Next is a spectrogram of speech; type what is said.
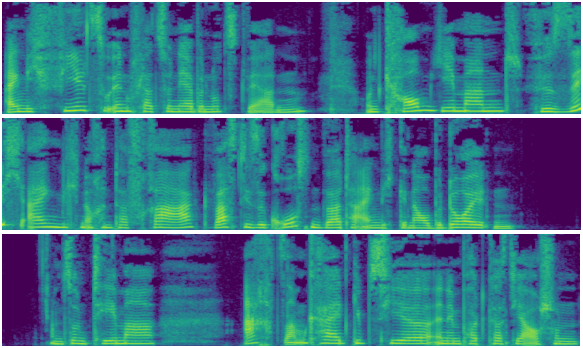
eigentlich viel zu inflationär benutzt werden und kaum jemand für sich eigentlich noch hinterfragt, was diese großen Wörter eigentlich genau bedeuten. Und zum Thema Achtsamkeit gibt's hier in dem Podcast ja auch schon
